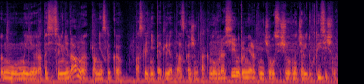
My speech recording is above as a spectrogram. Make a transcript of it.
ну, мы относительно недавно, там несколько, последние пять лет, да, скажем так. Но в России, например, это началось еще в начале 2000-х.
